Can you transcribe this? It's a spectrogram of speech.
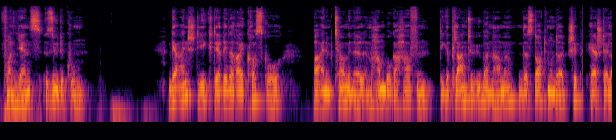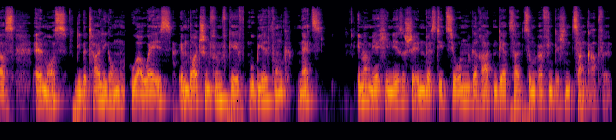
Von Jens Südekum Der Einstieg der Reederei Costco bei einem Terminal im Hamburger Hafen die geplante Übernahme des Dortmunder Chip-Herstellers Elmos, die Beteiligung Huaweis im deutschen 5G-Mobilfunknetz, immer mehr chinesische Investitionen geraten derzeit zum öffentlichen Zankapfel.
